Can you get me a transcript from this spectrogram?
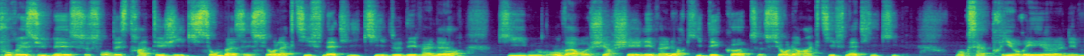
pour résumer, ce sont des stratégies qui sont basées sur l'actif net liquide des valeurs. Qui, on va rechercher les valeurs qui décotent sur leur actif net liquide. Donc, c'est a priori les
